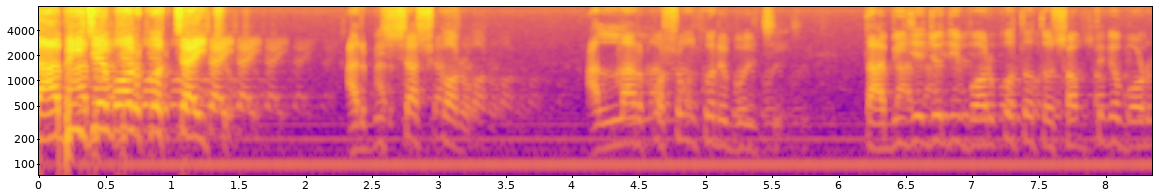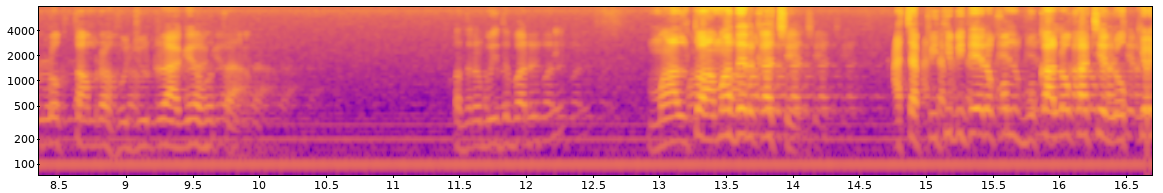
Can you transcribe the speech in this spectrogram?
তাবিজে বরকত চাইছি। আর বিশ্বাস করো আল্লাহর কসম করে বলছি, তাবিজে যদি বরকত হতো সব থেকে বড় লোক তো আমরা হুজুরের আগে হতাম। কথাটা বুঝতে পারেন মাল তো আমাদের কাছে। আচ্ছা পৃথিবীতে এরকম বোকা লোক আছে, লোককে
